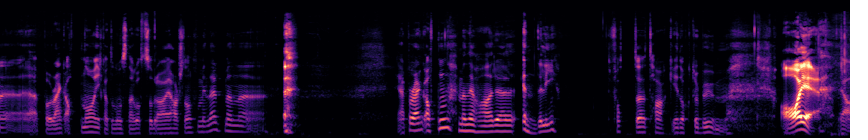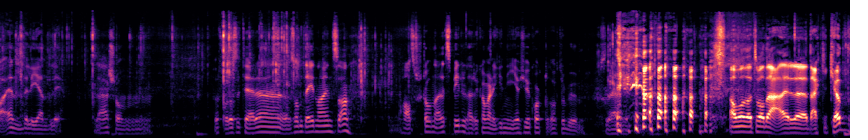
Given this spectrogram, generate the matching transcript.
Jeg er på rank 18 nå. Ikke at det noensinne har gått så bra i hardstone for min del, men eh, Jeg er på rank 18, men jeg har eh, endelig fått eh, tak i Dr. Boom. oh yeah. Ja, endelig, endelig. Det er som For, å sitere som Day 9 sa Hearthstone er et spill der du kan velge 29 kort og Dr. Boom. Så det er Ja, men vet du hva, det er, det er ikke kødd.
